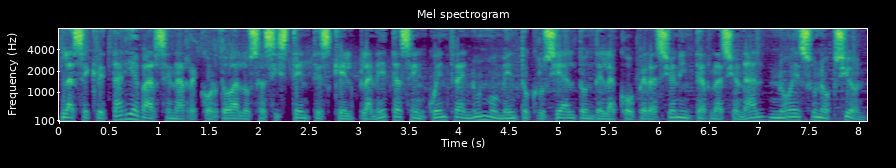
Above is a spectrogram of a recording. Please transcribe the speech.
La secretaria Bárcena recordó a los asistentes que el planeta se encuentra en un momento crucial donde la cooperación internacional no es una opción,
